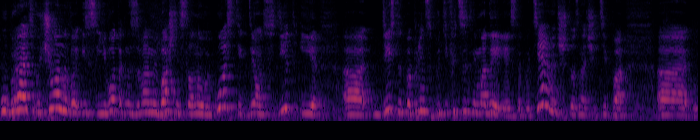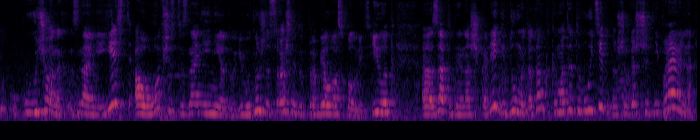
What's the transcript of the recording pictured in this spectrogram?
убрать ученого из его так называемой башни слоновой кости, где он сидит и э, действует по принципу дефицитной модели. Есть такой термин, что значит, типа, э, у ученых знания есть, а у общества знаний нету. И вот нужно срочно этот пробел восполнить. И вот э, западные наши коллеги думают о том, как им от этого уйти, потому что кажется, неправильно,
